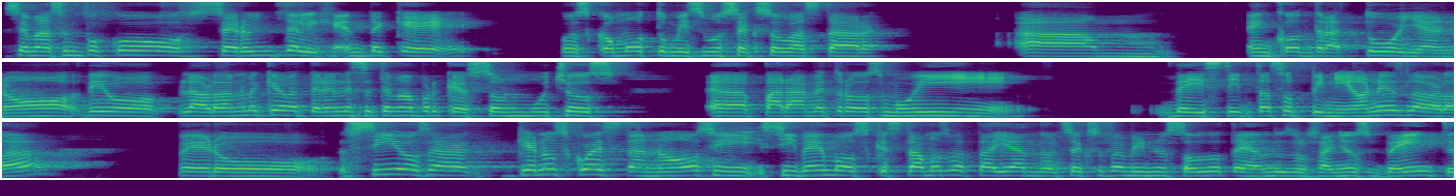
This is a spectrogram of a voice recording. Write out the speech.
se me hace un poco cero inteligente que, pues, como tu mismo sexo va a estar en contra tuya, ¿no? Digo, la verdad no me quiero meter en ese tema porque son muchos eh, parámetros muy de distintas opiniones, la verdad. Pero sí, o sea, ¿qué nos cuesta, no? Si, si vemos que estamos batallando, el sexo femenino estamos batallando desde los años 20,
